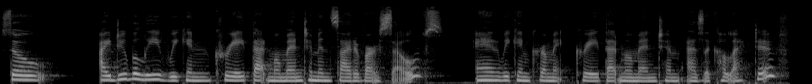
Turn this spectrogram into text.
So I do believe we can create that momentum inside of ourselves and we can create that momentum as a collective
